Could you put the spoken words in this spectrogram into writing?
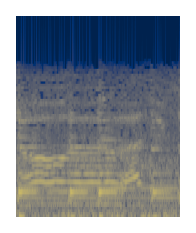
shoulder, I think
